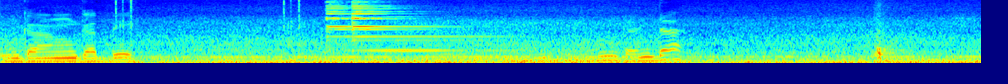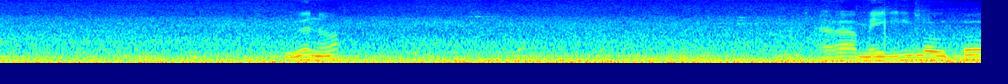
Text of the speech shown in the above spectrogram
hanggang gabi. Ang ganda yun oh Ah, may ilaw to.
